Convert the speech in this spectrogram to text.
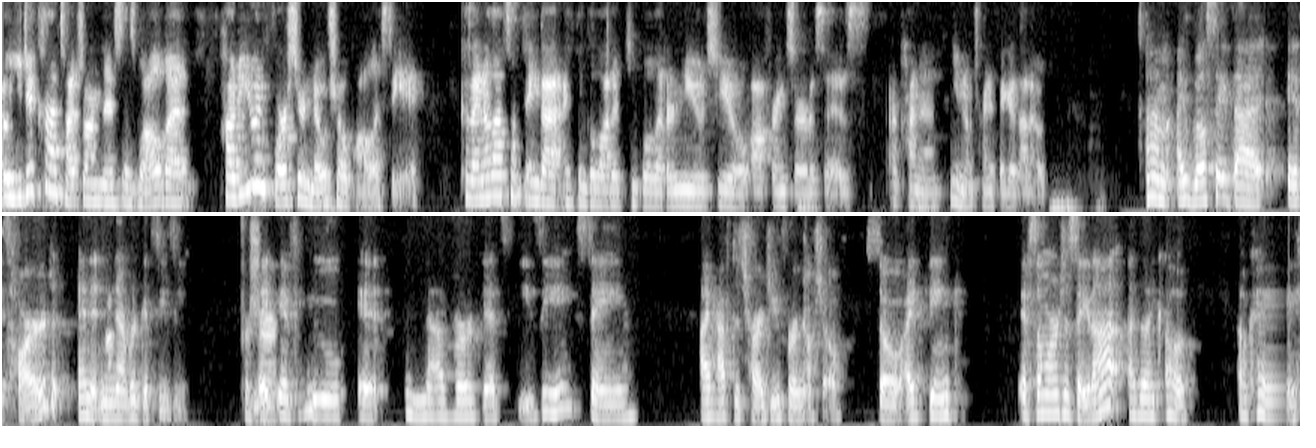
oh, you did kind of touch on this as well, but how do you enforce your no-show policy? Because I know that's something that I think a lot of people that are new to offering services are kind of, you know, trying to figure that out. Um, I will say that it's hard and it never gets easy. For sure. Like if you, it never gets easy saying, I have to charge you for a no-show. So I think if someone were to say that, I'd be like, oh, okay,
